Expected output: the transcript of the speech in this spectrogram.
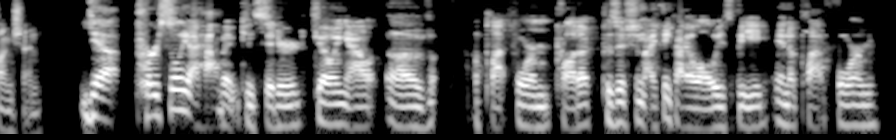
function? Yeah, personally, I haven't considered going out of a platform product position. I think I'll always be in a platform,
